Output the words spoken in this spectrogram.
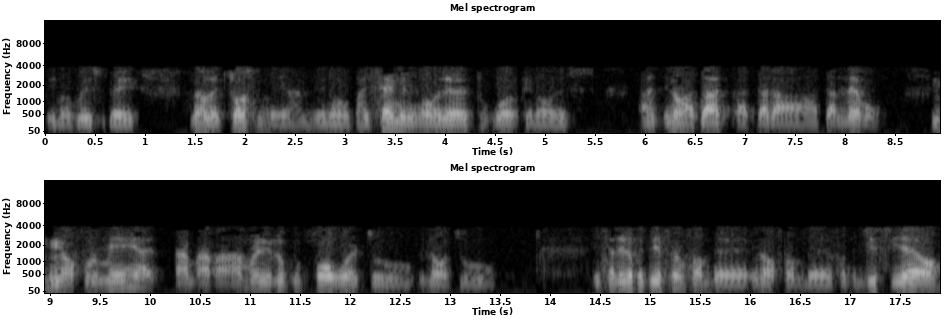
even Rich, they, you know, they trusted me, and you know, by sending me over there to work, you know, it's, at, you know, at that at that uh, at that level. Mm-hmm. You know, for me, I, I'm I'm I'm really looking forward to you know to it's a little bit different from the you know from the from the GCL.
